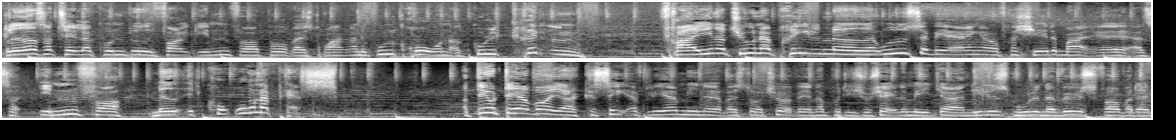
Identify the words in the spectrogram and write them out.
glæder sig til at kunne byde folk indenfor på restauranterne Guldkrogen og Guldgrillen fra 21. april med udserveringer og fra 6. maj øh, altså indenfor med et coronapas. Og det er jo der, hvor jeg kan se, at flere af mine restauratørvenner på de sociale medier er en lille smule nervøs for, hvordan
